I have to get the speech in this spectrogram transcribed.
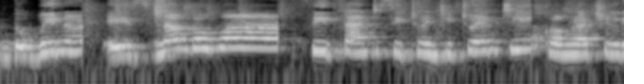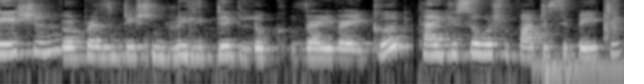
The winner is number one, Feed Fantasy 2020. Congratulations. Your presentation really did look very, very good. Thank you so much for participating.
